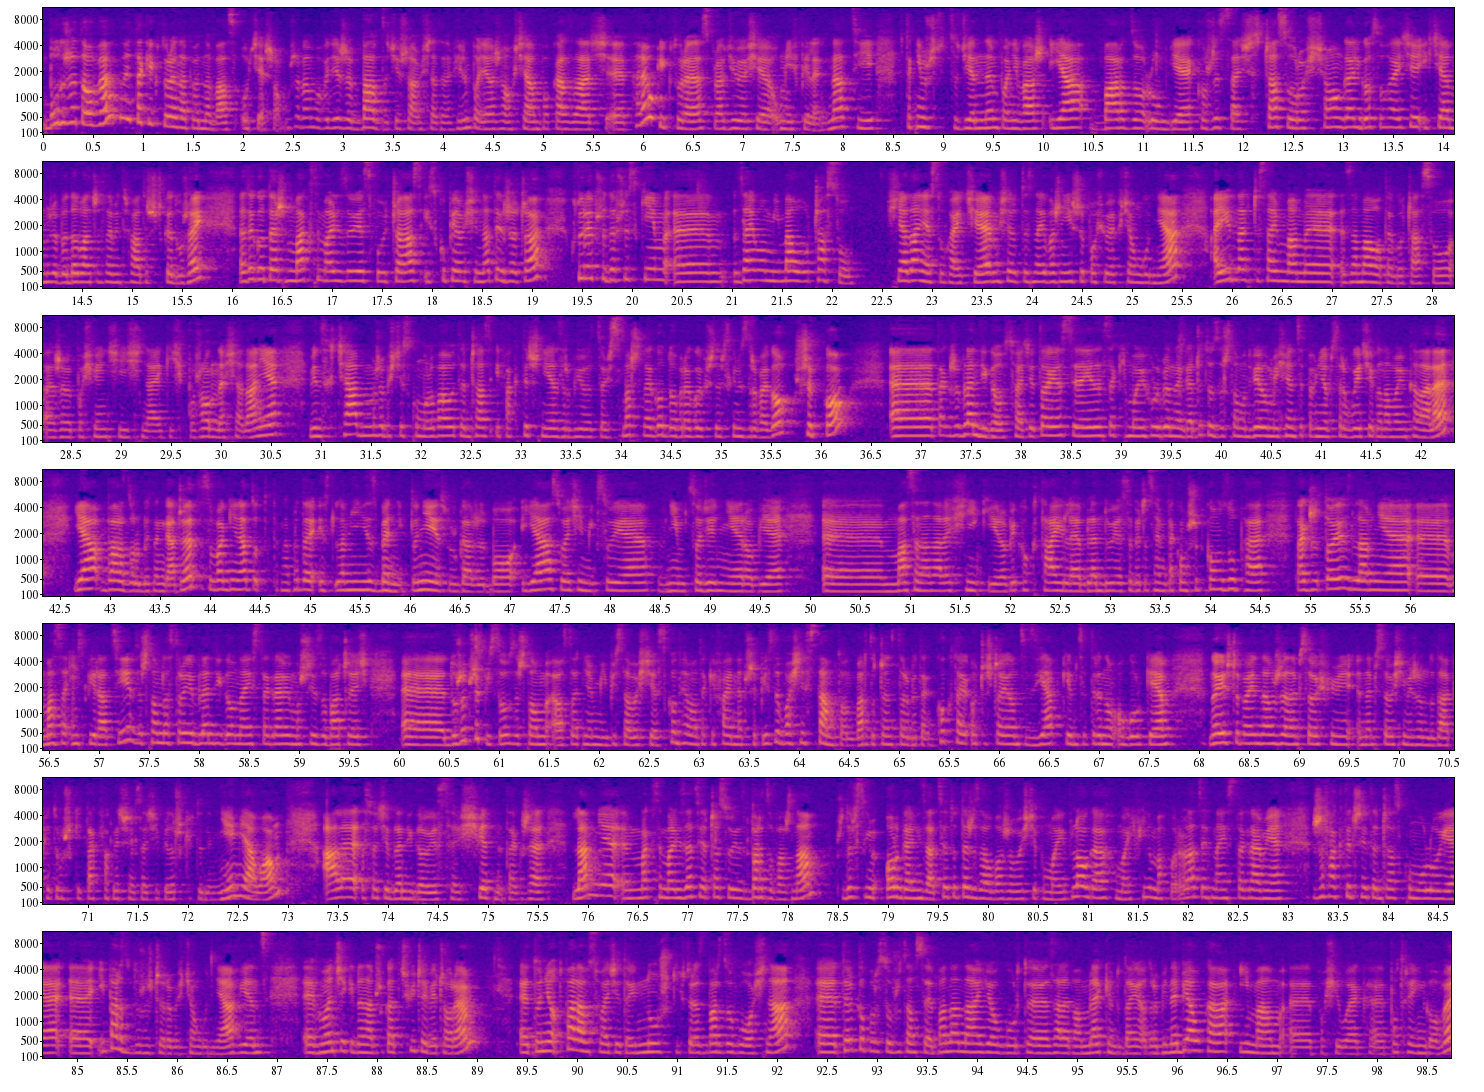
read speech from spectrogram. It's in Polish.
budżetowe, no i takie, które na pewno Was ucieszą. Muszę Wam powiedzieć, że bardzo cieszyłam się na ten film, ponieważ Wam chciałam pokazać e, perełki, które sprawdziły się u mnie w pielęgnacji, w takim życiu codziennym, ponieważ ja bardzo lubię korzystać z czasu, rozciągać go, słuchajcie, i chciałabym, żeby doba czasami trwała troszeczkę dłużej. Dlatego też maksymalizuję swój czas i skupiam się na tych rzeczach, które przede wszystkim e, zajmą mi mało czasu. Śniadania, słuchajcie, myślę, że to jest najważniejszy posiłek w ciągu dnia, a jednak czasami mamy za mało tego czasu, e, żeby poświęcić na jakieś porządne śniadanie, więc chciałabym, żebyście skumulowały ten czas i faktycznie zrobiły coś smacznego, dobrego i przede wszystkim zdrowego, szybko. E, także Blendigo, słuchajcie, to jest jeden z takich moich ulubionych gadżetów, zresztą od wielu miesięcy pewnie obserwujecie go na moim kanale. Ja bardzo lubię ten gadżet, z uwagi na to, to tak naprawdę jest dla mnie niezbędnik, to nie jest już gadżet, bo ja, słuchajcie, miksuję w nim codziennie, robię e, masę na naleśniki, robię koktajle, blenduję sobie czasami taką szybką zupę, także to jest dla mnie e, masa inspiracji. Zresztą na stronie Blendigo na Instagramie możecie zobaczyć e, dużo przepisów, zresztą ostatnio mi pisałyście, skąd ja mam takie fajne przepisy, właśnie stamtąd. Bardzo często robię ten koktajl oczyszczający z jabłkiem, cytryną, ogórkiem. No i jeszcze pamiętam, że napisałyście mi, napisałyście mi, żebym dodała pietruszki. Tak, faktycznie, słuchajcie, pietruszki wtedy nie miałam, ale słuchajcie, Blendigo jest świetny, także dla mnie e, maksymalizacja czasu jest bardzo ważna. Przede wszystkim organizacja, to też zauważyłyście po moich vlogach, po moich filmach, po relacjach na Instagramie, że faktycznie ten czas kumuluję e, i bardzo dużo rzeczy robię w ciągu dnia, więc e, w momencie, kiedy na przykład ćwiczę wieczorem, e, to nie odpalam, słuchajcie, tej nóżki, która jest bardzo głośna, tylko po prostu wrzucam sobie banana, jogurt, zalewam mlekiem, dodaję odrobinę białka i mam posiłek potreningowy.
